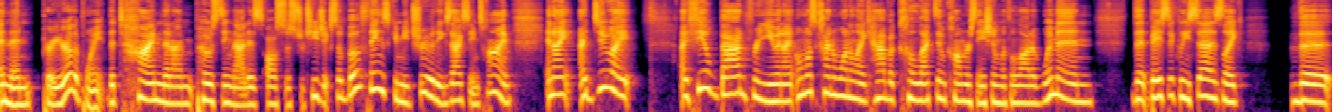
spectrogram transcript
and then, per your other point, the time that I'm posting that is also strategic. So both things can be true at the exact same time. And I, I do, I, I feel bad for you, and I almost kind of want to like have a collective conversation with a lot of women that basically says like the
